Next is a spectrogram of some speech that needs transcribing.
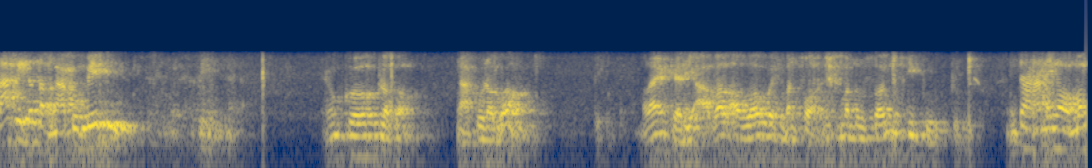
tapi tetap ngaku pinter goblok ngaku apa Mulai dari awal Allah wis menfonis manusia mesti bodoh. Carane ngomong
